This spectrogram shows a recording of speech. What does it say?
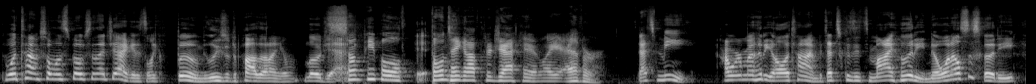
The one time someone smokes in that jacket, it's like, boom, you lose your deposit on your LoJack. Some people don't take off their jacket like ever. That's me. I wear my hoodie all the time, but that's because it's my hoodie. No one else's hoodie.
